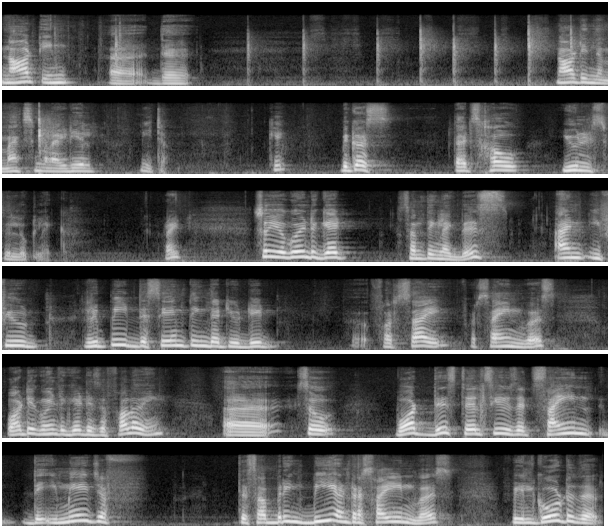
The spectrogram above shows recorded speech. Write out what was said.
not in uh, the not in the maximal ideal meter. Okay? Because that is how units will look like right. So you are going to get something like this and if you repeat the same thing that you did uh, for psi for psi inverse what you are going to get is the following uh, so what this tells you is that sine the image of the subring B under psi inverse will go to the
